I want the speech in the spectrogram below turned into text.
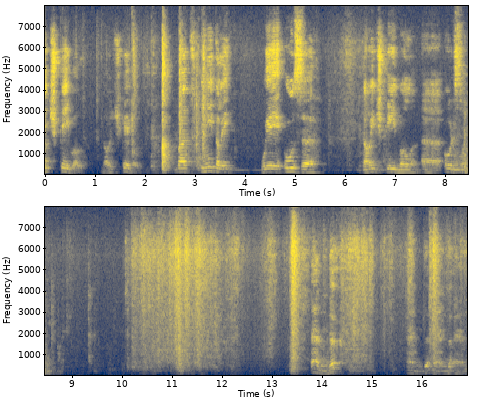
Deutsche cable. Deutsche cable. But in Italy we use uh, Deutsche cable uh, also. And and and and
